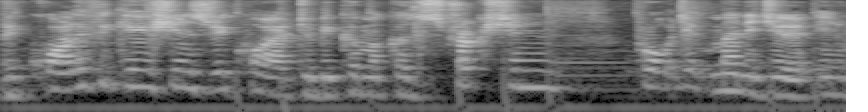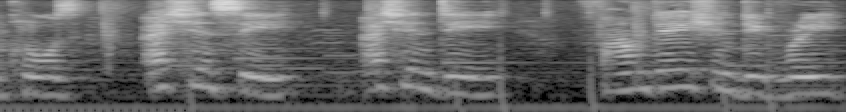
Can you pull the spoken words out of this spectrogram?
The qualifications required to become a construction project manager includes HNC, HND, foundation degree,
